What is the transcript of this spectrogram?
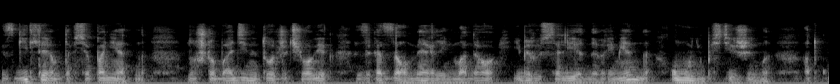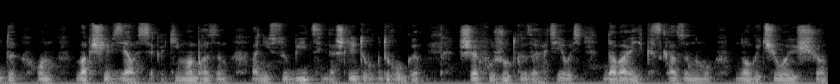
С Гитлером-то все понятно, но чтобы один и тот же человек заказал Мерлин Монро и Брюса Ли одновременно, уму непостижимо. Откуда он вообще взялся, каким образом они с убийцей нашли друг друга. Шефу жутко захотелось добавить к сказанному много чего еще,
